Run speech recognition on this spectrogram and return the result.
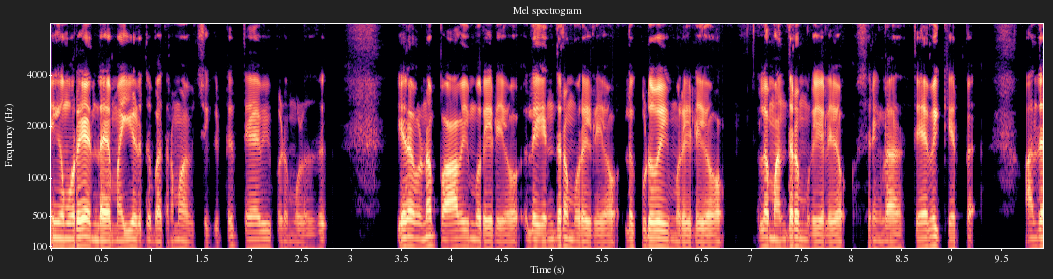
நீங்கள் முறையாக இந்த மைய எடுத்து பத்திரமா வச்சுக்கிட்டு தேவைப்படும் பொழுது என்ன பண்ணால் பாவை முறையிலையோ இல்லை எந்திர முறையிலையோ இல்லை குடுவை முறையிலையோ இல்லை மந்திர முறையிலையோ சரிங்களா? தேவைக்கேற்ப அந்த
